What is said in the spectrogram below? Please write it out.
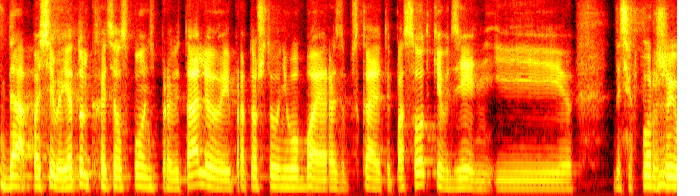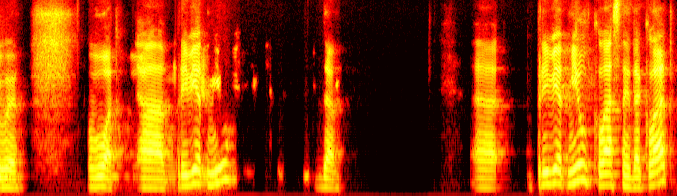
Да, спасибо. Я только хотел вспомнить про Виталию и про то, что у него байеры запускают и по сотке в день, и до сих пор живы. Вот. А, привет, Мил. Да. А, привет, Мил. Классный доклад.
